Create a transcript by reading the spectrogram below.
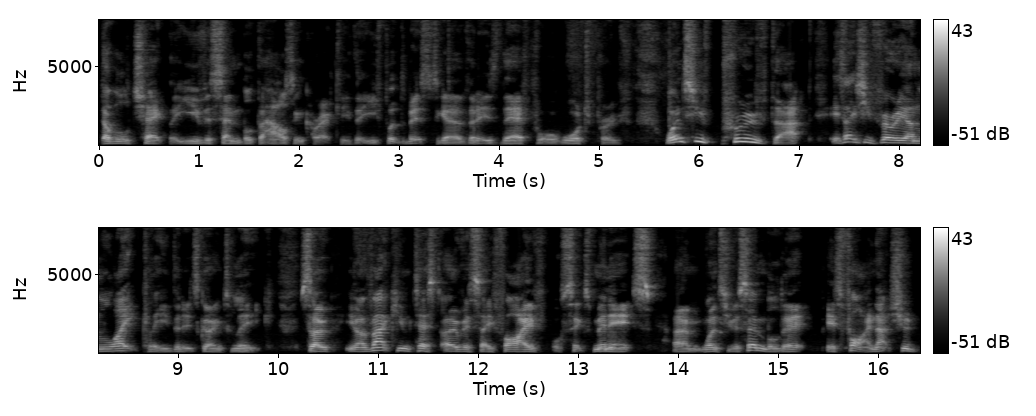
double check that you've assembled the housing correctly, that you've put the bits together, that it is therefore waterproof. Once you've proved that, it's actually very unlikely that it's going to leak. So you know, a vacuum test over say five or six minutes, um, once you've assembled it, is fine. That should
